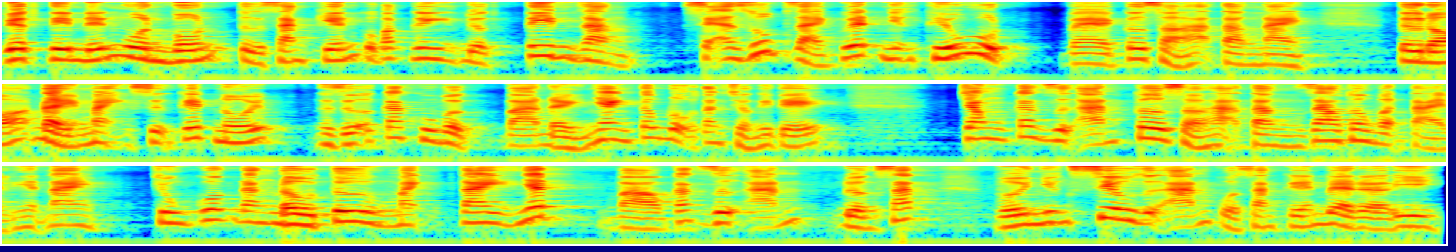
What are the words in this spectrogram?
Việc tìm đến nguồn vốn từ sáng kiến của Bắc Kinh được tin rằng sẽ giúp giải quyết những thiếu hụt về cơ sở hạ tầng này, từ đó đẩy mạnh sự kết nối giữa các khu vực và đẩy nhanh tốc độ tăng trưởng kinh tế. Trong các dự án cơ sở hạ tầng giao thông vận tải hiện nay, Trung Quốc đang đầu tư mạnh tay nhất vào các dự án đường sắt với những siêu dự án của sáng kiến BRI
